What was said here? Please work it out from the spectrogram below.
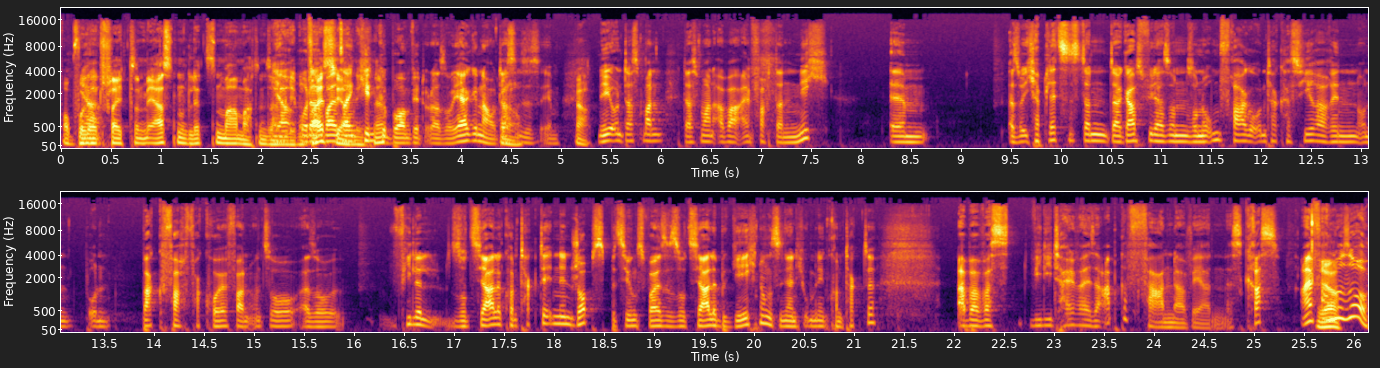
Obwohl Ja. er das vielleicht zum ersten und letzten Mal macht in seinem ja, Leben. oder weil du ja sein nicht, Kind ne? geboren wird oder so. Ja, genau, das Ja. ist es eben. Ja. Nee, und dass man, dass man aber einfach dann nicht, ähm, also ich habe letztens dann, da gab es wieder so, ein, so eine Umfrage unter Kassiererinnen und, und Backfachverkäufern und so, also viele soziale Kontakte in den Jobs, beziehungsweise soziale Begegnungen, sind ja nicht unbedingt Kontakte, aber was, wie die teilweise abgefahren da werden, ist krass. Einfach Ja. nur so.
